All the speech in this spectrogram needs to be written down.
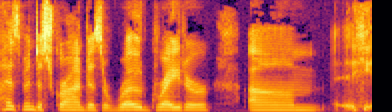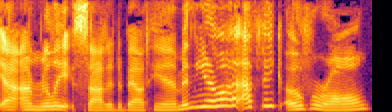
has been described as a road grader. Um, he, I, am really excited about him, and you know, I, I think overall,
